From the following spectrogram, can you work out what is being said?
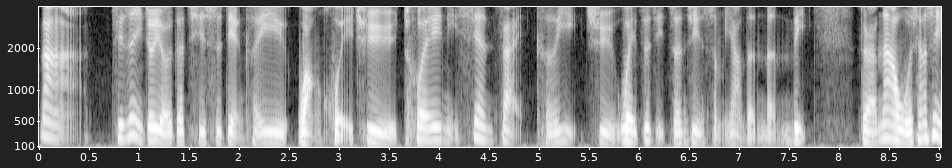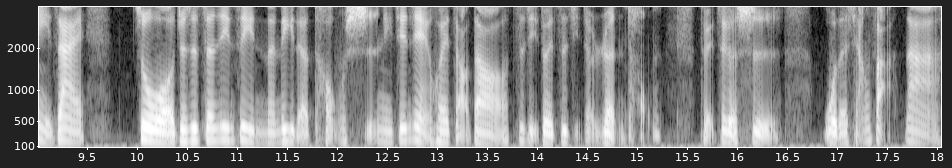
那其实你就有一个起始点可以往回去推，你现在可以去为自己增进什么样的能力。对啊，那我相信你在。做就是增进自己能力的同时，你渐渐也会找到自己对自己的认同。对，这个是我的想法。那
